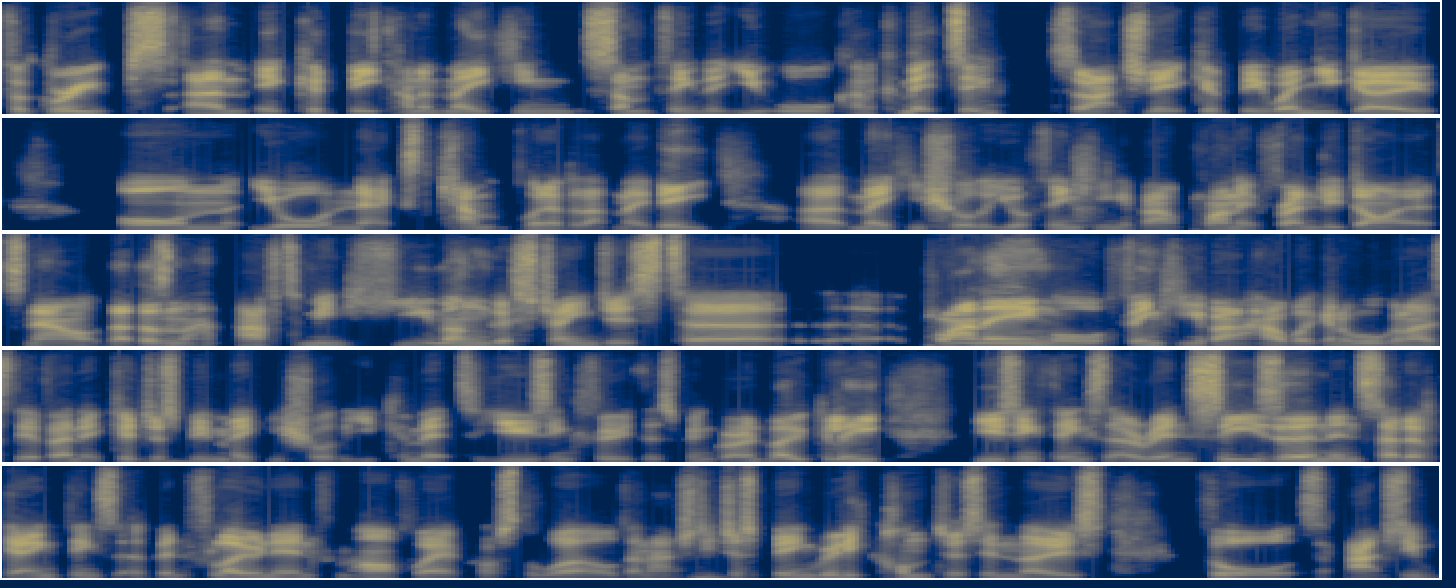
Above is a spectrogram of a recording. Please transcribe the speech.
for groups, um, it could be kind of making something that you all kind of commit to. So, actually, it could be when you go on your next camp, whenever that may be, uh, making sure that you're thinking about planet friendly diets. Now, that doesn't have to mean humongous changes to uh, planning or thinking about how we're going to organize the event. It could just be mm-hmm. making sure that you commit to using food that's been grown locally, using things that are in season instead of getting things that have been flown in from halfway across the world, and actually mm. just being really conscious in those thoughts. Actually,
